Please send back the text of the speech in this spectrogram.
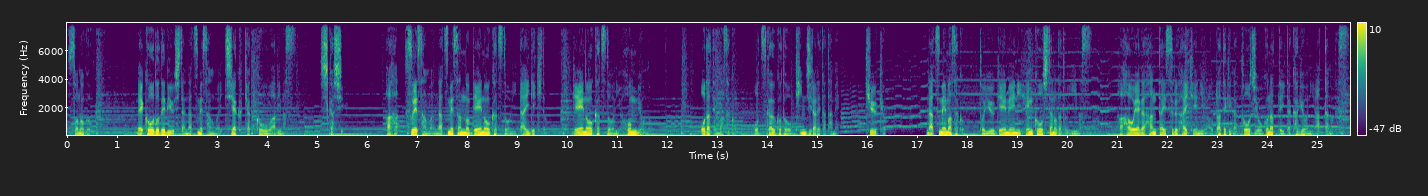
その後レコードデビューした夏目さんは一躍脚光を浴びます。しかし母末さんは夏目さんの芸能活動に大激怒。芸能活動に本名の。小立雅子を使うことを禁じられたため急遽夏目雅子という芸名に変更したのだといいます。母親が反対する背景には小立家が当時行っていた家業にあったのです。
